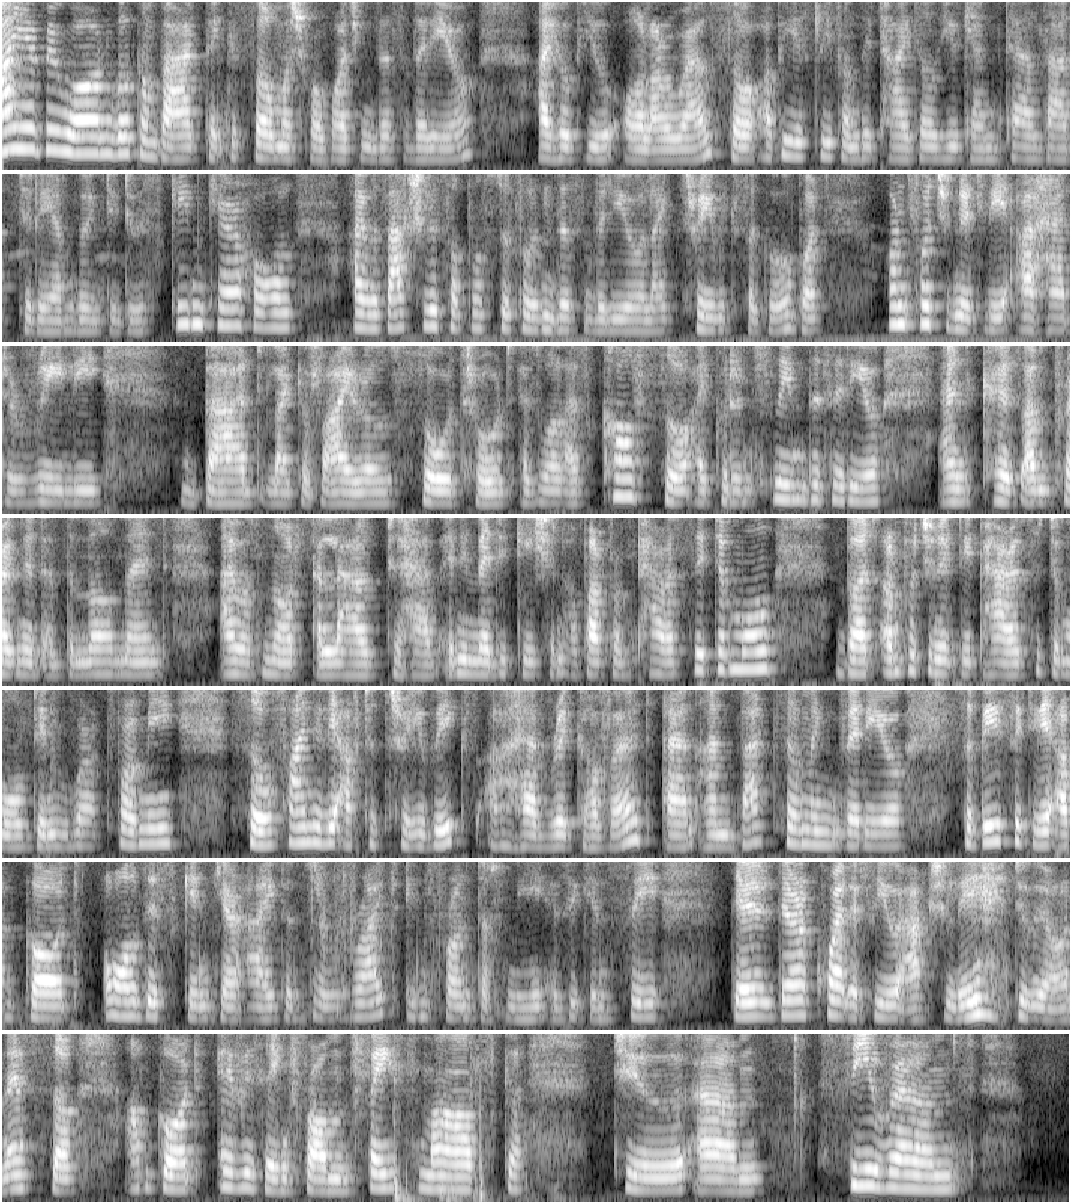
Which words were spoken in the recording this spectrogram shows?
Hi everyone, welcome back. Thank you so much for watching this video. I hope you all are well. So obviously from the title you can tell that today I'm going to do a skincare haul. I was actually supposed to film this video like three weeks ago but unfortunately I had a really bad like a viral sore throat as well as cough so I couldn't film the video. And because I'm pregnant at the moment I was not allowed to have any medication apart from paracetamol. But unfortunately paracetamol didn't work for me. So finally after three weeks I have recovered and I'm back filming video. So basically I've got all the skincare items right in front of me. As you can see there there are quite a few actually to be honest. So i've got everything from face mask to um, serums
